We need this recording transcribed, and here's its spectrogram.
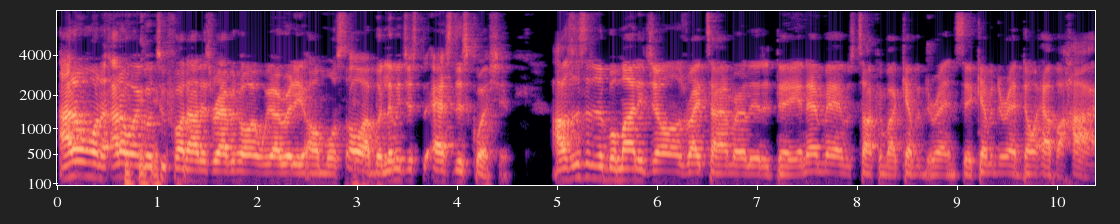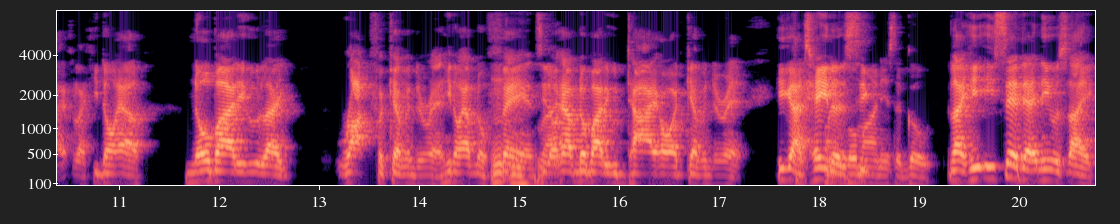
I don't want to. I don't want to go too far down this rabbit hole, and we already almost are. But let me just ask this question. I was listening to Bomani Jones right time earlier today, and that man was talking about Kevin Durant and said Kevin Durant don't have a hive, like he don't have nobody who like rock for Kevin Durant. He don't have no fans. He don't have nobody who die hard Kevin Durant. He got That's funny. haters. He- is the goat. like he, he said that and he was like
